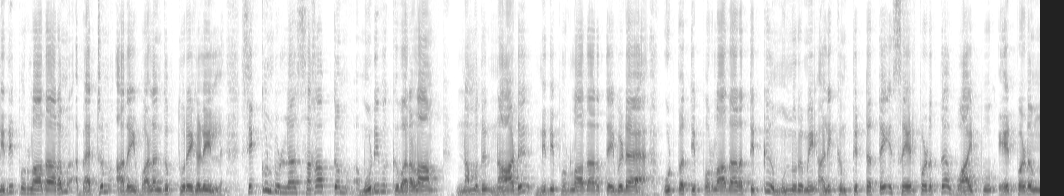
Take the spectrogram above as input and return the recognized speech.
நிதி பொருளாதாரம் மற்றும் அதை வழங்கும் துறைகளில் சிக்குண்டுள்ள சகாப்தம் முடிவுக்கு வரலாம். நமது நாடு நிதி பொருளாதாரத்தை விட உற்பத்தி பொருளாதாரத்திற்கு முன்னுரிமை அளிக்கும் திட்டத்தை செயல்படுத்த வாய்ப்பு ஏற்படும்.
